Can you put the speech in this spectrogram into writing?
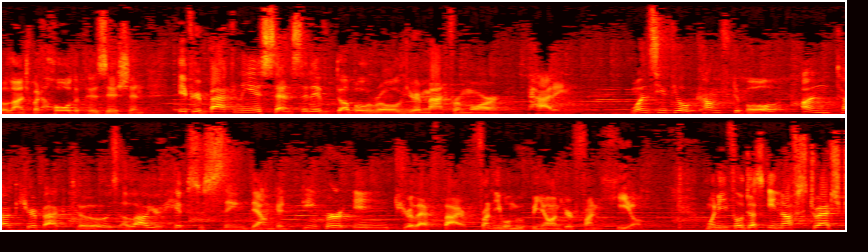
low lunge, but hold the position. If your back knee is sensitive, double roll your mat for more padding. Once you feel comfortable, untuck your back toes, allow your hips to sink down, get deeper into your left thigh. Front knee will move beyond your front heel. When you feel just enough stretch,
